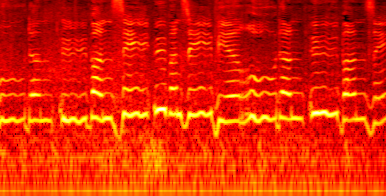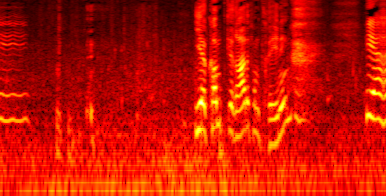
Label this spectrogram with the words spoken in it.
rudern übern See, übern See, wir rudern übern See. Ihr kommt gerade vom Training? Ja,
